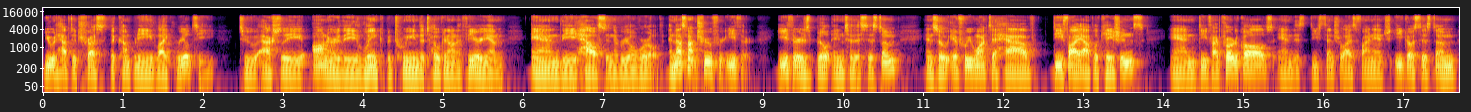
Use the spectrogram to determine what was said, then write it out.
you would have to trust the company like RealT to actually honor the link between the token on Ethereum and the house in the real world. And that's not true for Ether. Ether is built into the system. And so if we want to have DeFi applications and DeFi protocols and this decentralized finance ecosystem,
